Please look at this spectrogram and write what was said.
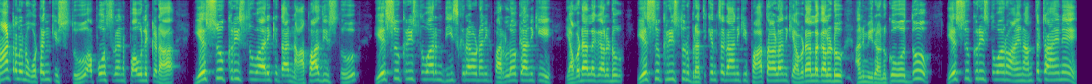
మాటలను ఉటంకిస్తూ అపోసరైన పౌలు ఇక్కడ యేసుక్రీస్తు వారికి దాన్ని ఆపాదిస్తూ యేసుక్రీస్తు వారిని తీసుకురావడానికి పరలోకానికి ఎవడెళ్ళగలడు? యేసుక్రీస్తును బ్రతికించడానికి పాతాళానికి ఎవడెళ్ళగలడు అని మీరు అనుకోవద్దు. యేసుక్రీస్తు వారు ఆయన అంతటా ఆయనే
